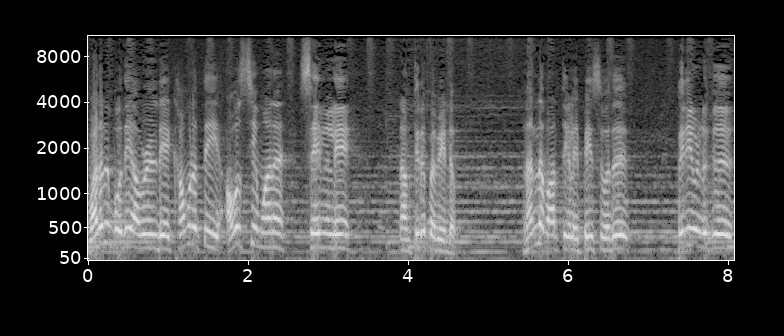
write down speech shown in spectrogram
வளரும் போதே அவர்களுடைய கவனத்தை அவசியமான செயல்களே நாம் திருப்ப வேண்டும். நல்ல வார்த்தைகளை பேசுவது பெரியவர்களுக்கு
